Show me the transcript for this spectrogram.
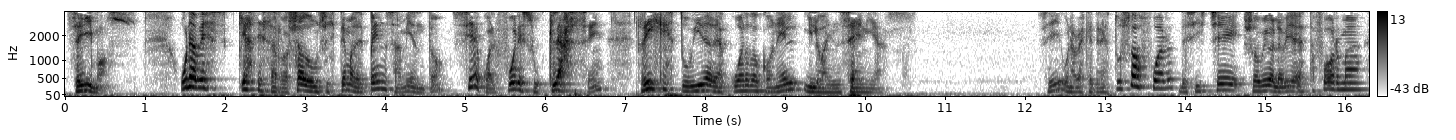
Seguimos. Una vez que has desarrollado un sistema de pensamiento, sea cual fuere su clase, riges tu vida de acuerdo con él y lo enseñas. ¿Sí? Una vez que tenés tu software, decís, che, yo veo la vida de esta forma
